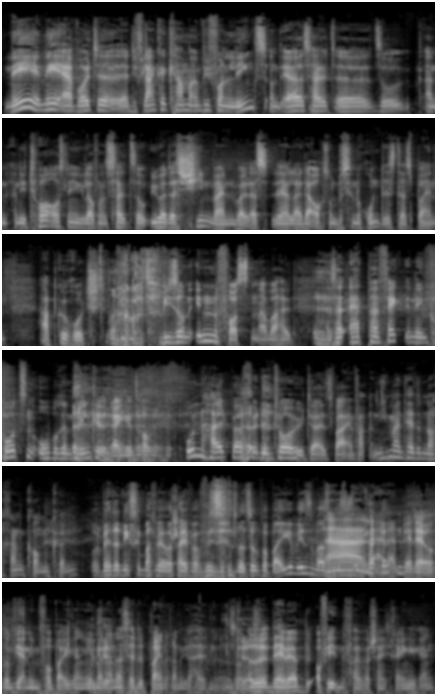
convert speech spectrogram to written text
Nee, nee, er wollte, äh, die Flanke kam irgendwie von links und er ist halt äh, so an, an die Torauslinie gelaufen und ist halt so über das Schienbein, weil das ja leider auch so ein bisschen rund ist, das Bein, abgerutscht. Oh Gott. Wie so ein Innenpfosten, aber halt. Das hat, er hat perfekt in den kurzen oberen Winkel reingetroffen. Unhaltbar für den Torhüter. Es war einfach, niemand hätte noch rankommen können. Und wer da nichts gemacht, wäre wahrscheinlich mal für die Situation vorbei gewesen. War es Ah, nicht so na, dann wäre der auch irgendwie an ihm vorbeigegangen. Jemand Okay. anders hätte das Bein rangehalten. Oder so. Okay. Also der wäre auf jeden Fall wahrscheinlich reingegangen.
